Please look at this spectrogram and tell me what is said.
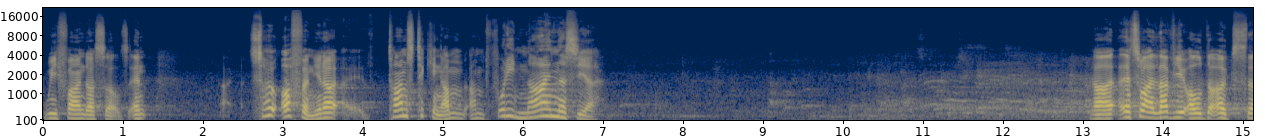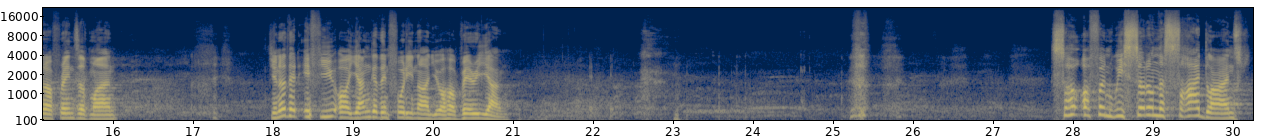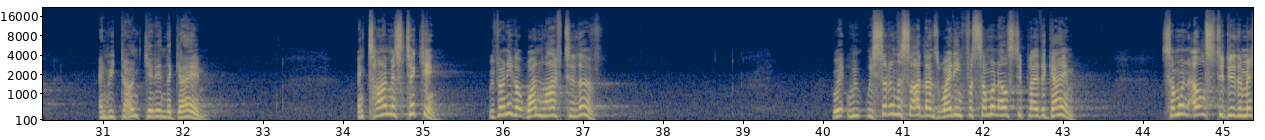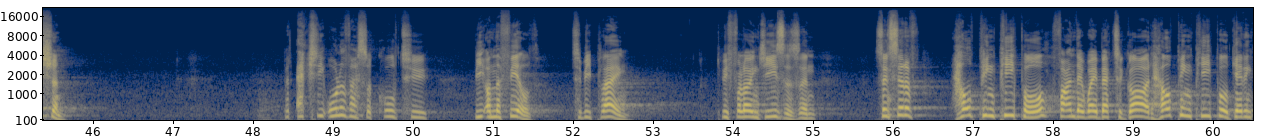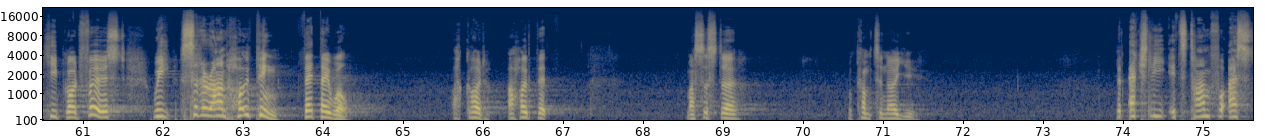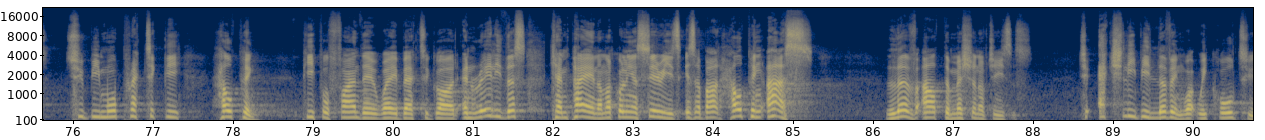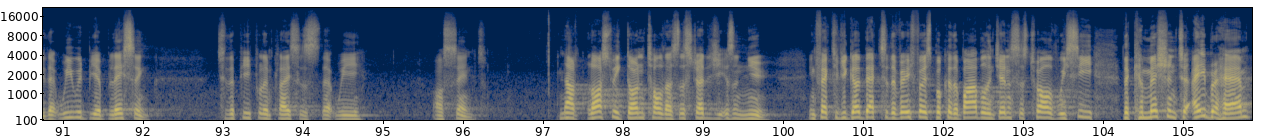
we find ourselves. And so often, you know, time's ticking. I'm, I'm 49 this year. Uh, that's why I love you, old dogs that are friends of mine. Do you know that if you are younger than 49, you are very young? so often we sit on the sidelines and we don't get in the game. And time is ticking. We've only got one life to live. We, we, we, sit on the sidelines waiting for someone else to play the game, someone else to do the mission. But actually, all of us are called to be on the field, to be playing, to be following Jesus. And so instead of helping people find their way back to God, helping people get and keep God first, we sit around hoping that they will. Oh, God, I hope that my sister will come to know you. but actually, it's time for us to be more practically helping people find their way back to God. And really, this campaign, I'm not calling it a series, is about helping us live out the mission of Jesus. To actually be living what we're called to, that we would be a blessing to the people and places that we are sent. Now, last week, Don told us this strategy isn't new. In fact, if you go back to the very first book of the Bible in Genesis 12, we see the commission to Abraham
